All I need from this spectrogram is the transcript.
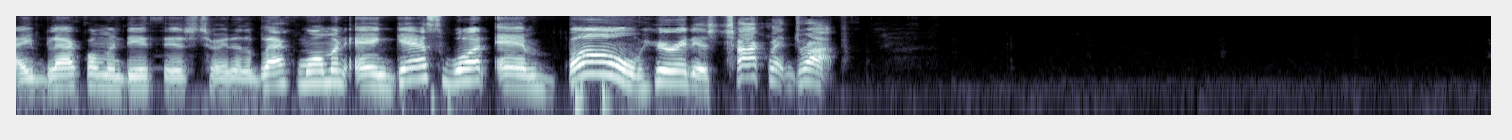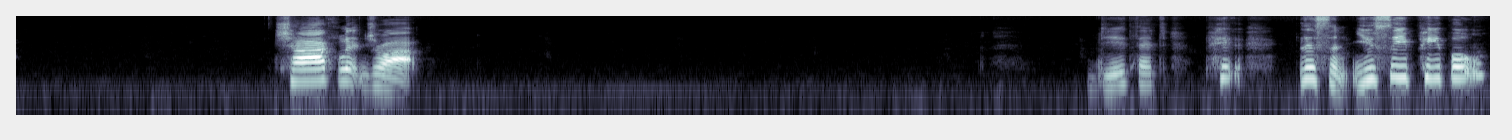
a black woman did this to another black woman. And guess what? And boom, here it is chocolate drop. Chocolate drop. Did that pick? Listen, you see people.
